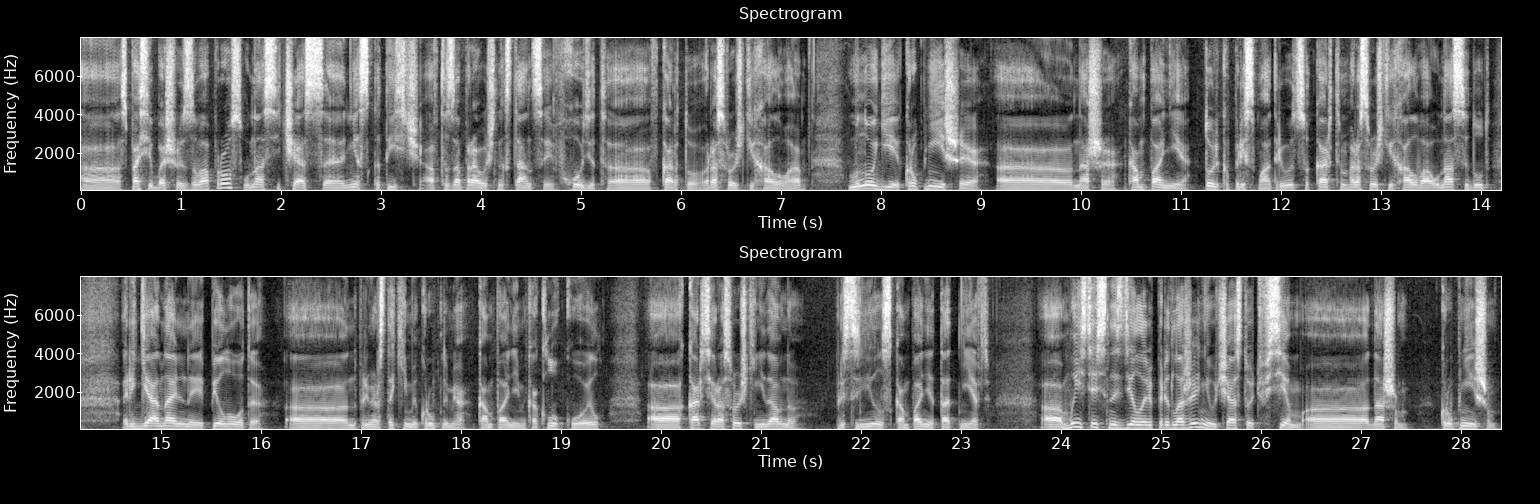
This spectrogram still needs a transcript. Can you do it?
А, спасибо большое за вопрос. У нас сейчас э, несколько тысяч автозаправочных станций входит э, в карту рассрочки халва. Многие крупнейшие э, наши компании только присматриваются к картам рассрочки халва. У нас идут региональные пилоты, например, с такими крупными компаниями, как Лукойл. К карте рассрочки недавно присоединилась компания Татнефть. Мы, естественно, сделали предложение участвовать всем нашим крупнейшим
